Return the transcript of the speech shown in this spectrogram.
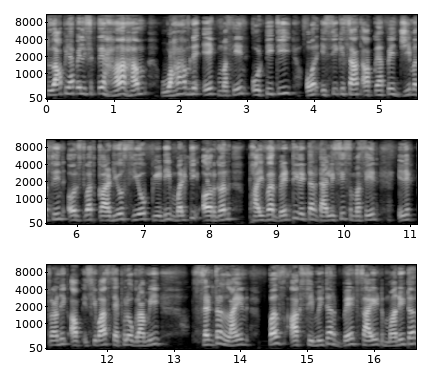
तो आप यहाँ पे लिख सकते हैं हाँ हम, वहाँ हमने एक मशीन ओटीटी और इसी के साथ आपके यहाँ पे जी मशीन और इसके बाद cardio CO PD multi organ fibre ventilator dialysis machine electronic आप इसके बाद सेफलोग्रामी central line, pulse oximeter, bedside, monitor,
